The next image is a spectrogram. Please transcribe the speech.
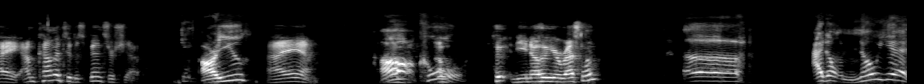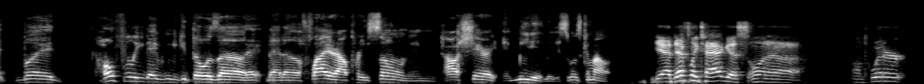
Hey, I'm coming to the Spencer show. Are you? I am. Oh, I'm, cool. I'm, who do you know who you're wrestling? Uh, I don't know yet, but hopefully they can get those uh that, that uh flyer out pretty soon, and I'll share it immediately as soon as it come out. Yeah, definitely tag us on uh on Twitter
